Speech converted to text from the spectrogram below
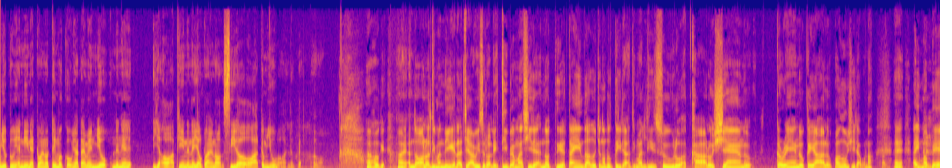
မြို့တွင်းအနေနဲ့တွားရင်တော့တိတ်မကုန်ရဒါပေမဲ့မြို့နည်းနည်းရအောင်အပြင်နည်းနည်းရောက်တွားရင်တော့စီးတော့ဟိုဟာတစ်မျိုးပါလို့ဗျဟုတ်ဟုတ်ကဲ့အနော်တော့ဒီမှာနေခဲ့တာကြာပြီဆိုတော့လေဒီဘက်မှာရှိတဲ့အနော်သိတဲ့တိုင်းရင်းသားဆိုကျွန်တော်တို့သိတာဒီမှာလီဆူးတို့အခါတို့ရှမ်းတို့ ကရင်တို့ကရားတို့ဘောင်းစုံရှိတာပေါ့နော်အဲအဲ့မှာဘယ်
